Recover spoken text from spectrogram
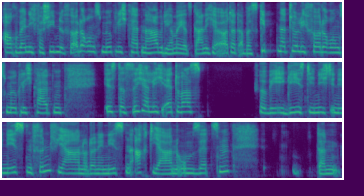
auch wenn ich verschiedene Förderungsmöglichkeiten habe, die haben wir jetzt gar nicht erörtert, aber es gibt natürlich Förderungsmöglichkeiten, ist das sicherlich etwas, für WEGs, die nicht in den nächsten fünf Jahren oder in den nächsten acht Jahren umsetzen, dann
